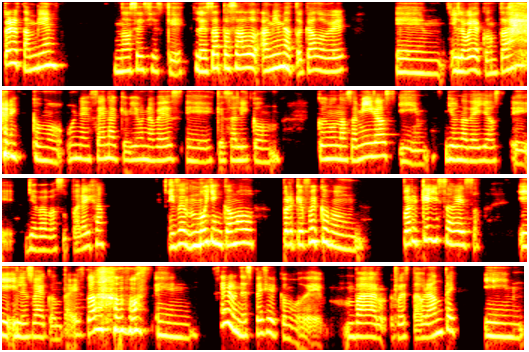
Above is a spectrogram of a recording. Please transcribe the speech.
pero también, no sé si es que les ha pasado, a mí me ha tocado ver, em, y le voy a contar como una escena que vi una vez eh, que salí con, con unas amigas y, una de ellas eh, llevaba a su pareja. Y fue muy incómodo porque fue como, ¿por qué hizo eso? Y, les voy a contar, estábamos en, era una especie como de bar, restaurante, y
